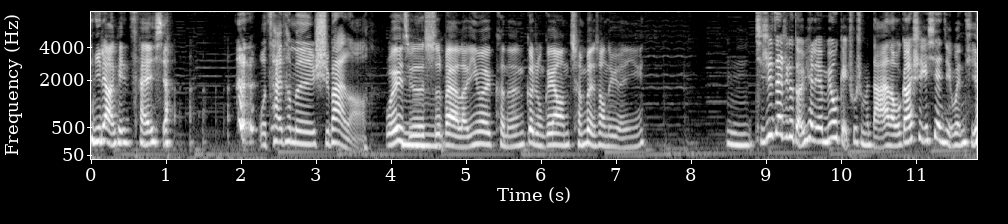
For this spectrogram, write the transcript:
你俩可以猜一下。我猜他们失败了，我也觉得失败了，因为可能各种各样成本上的原因。嗯，其实，在这个短片里面没有给出什么答案了。我刚刚是一个陷阱问题，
